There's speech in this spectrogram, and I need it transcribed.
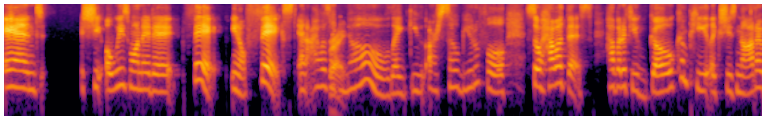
and she always wanted it fit, you know, fixed. And I was like, no, like you are so beautiful. So how about this? How about if you go compete? Like she's not a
